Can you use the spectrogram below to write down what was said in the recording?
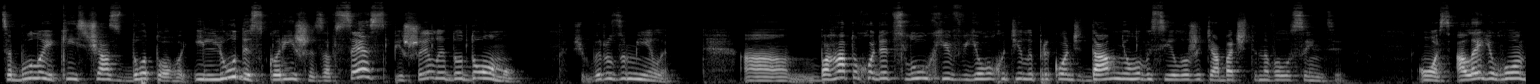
Це було якийсь час до того. І люди, скоріше за все, спішили додому, щоб ви розуміли. Багато ходять слухів, його хотіли прикончити. Да, в нього висіло життя, бачите, на волосинці. Ось, але його,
